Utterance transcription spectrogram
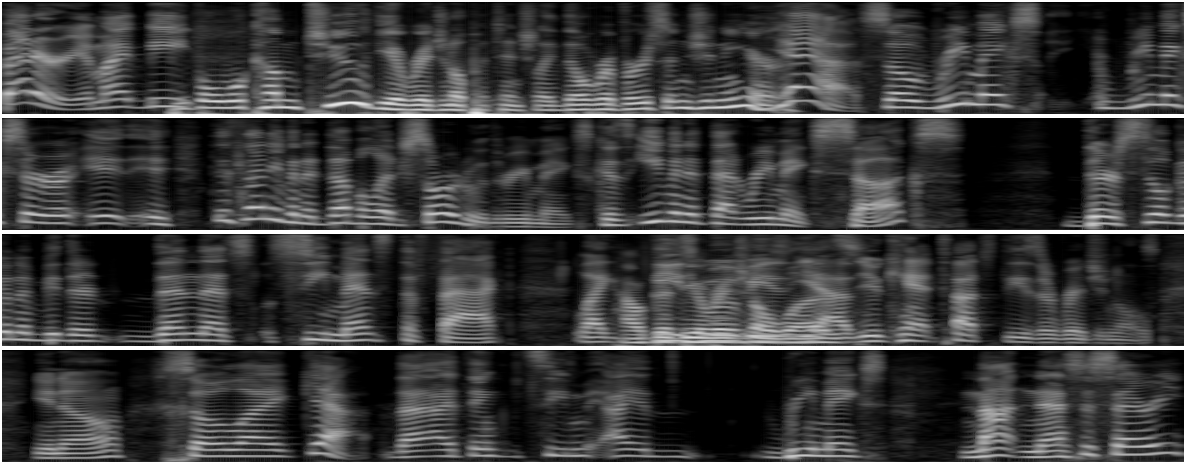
better. It might be People will come to the original potentially. They'll reverse engineer. yeah. So remakes, remakes are. It, it, it's not even a double edged sword with remakes because even if that remake sucks, there's still going to be there. Then that's cements the fact like How good these the original movies. Yeah, you can't touch these originals. You know. So like yeah, that I think see I remakes not necessary,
